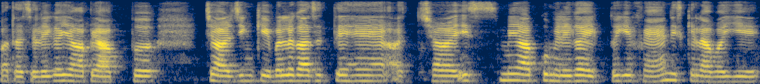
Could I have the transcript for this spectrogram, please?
पता चलेगा। यहाँ पे आप चार्जिंग केबल लगा सकते हैं। अच्छा इसमें आपको मिलेगा एक तो ये फ़ैन, इसके अलावा ये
